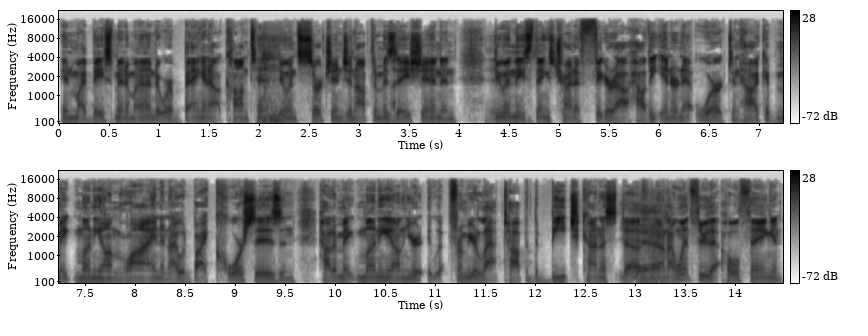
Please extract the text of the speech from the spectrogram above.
in my basement in my underwear, banging out content, doing search engine optimization and doing these things, trying to figure out how the internet worked and how I could make money online. And I would buy courses and how to make money on your, from your laptop at the beach kind of stuff. Yeah. You know, and I went through that whole thing and,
